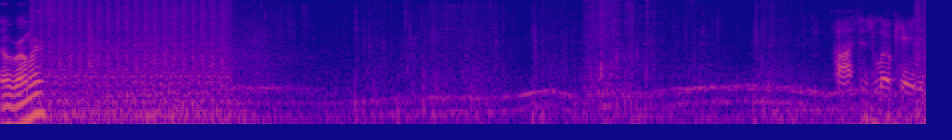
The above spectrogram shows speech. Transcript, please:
No roamers? Hostage located.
